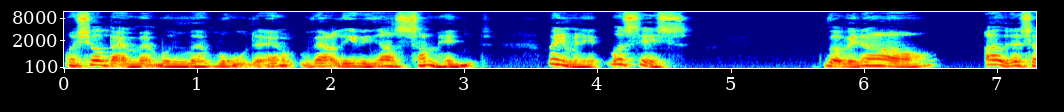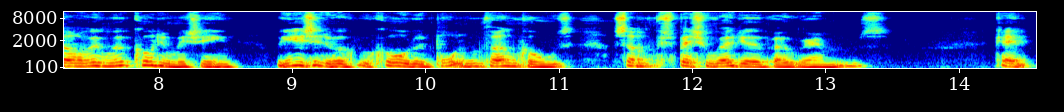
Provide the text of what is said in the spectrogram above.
I'm sure Batman wouldn't have walked out without leaving us some hint. Wait a minute, what's this? Robin, oh, oh, that's our recording machine. We use it to record important phone calls, some special radio programs. Kent,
